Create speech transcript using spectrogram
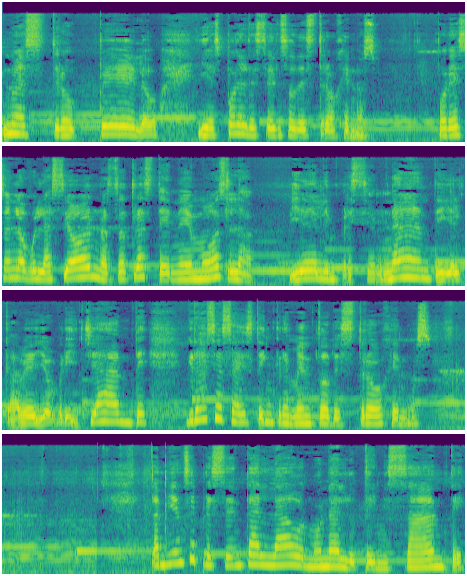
nuestro pelo y es por el descenso de estrógenos. Por eso en la ovulación nosotras tenemos la piel impresionante y el cabello brillante gracias a este incremento de estrógenos. También se presenta la hormona luteinizante,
